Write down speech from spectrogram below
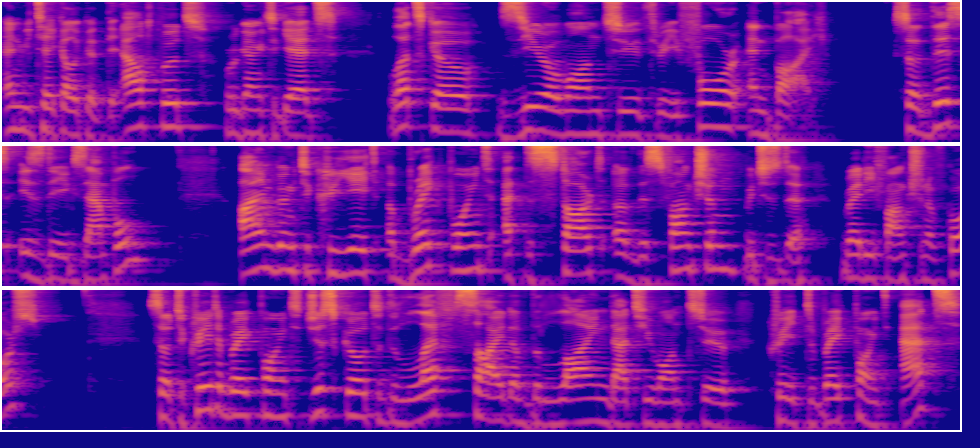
and we take a look at the output, we're going to get Let's go 0, 1, 2, 3, 4 and bye. So this is the example. I'm going to create a breakpoint at the start of this function, which is the ready function, of course. So to create a breakpoint, just go to the left side of the line that you want to create the breakpoint at.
